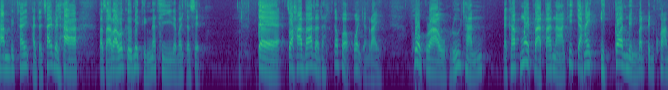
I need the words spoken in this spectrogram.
ทำไปใช้อาจจะใช้เวลาภาษาเราก็คือไม่ถึงนาทีเนี่ยมันจะเสร็จ แต่ซอฮาบะห์เหล่านั้นก็บอกว่าอย่างไร พวกเราหรือฉัน นะครับไม่ปรารถนาที่จะให้อิฐก้อนหนึ่ง มันเป็นความ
